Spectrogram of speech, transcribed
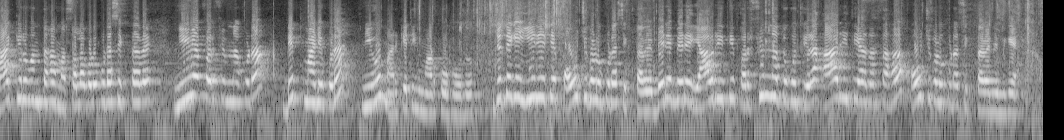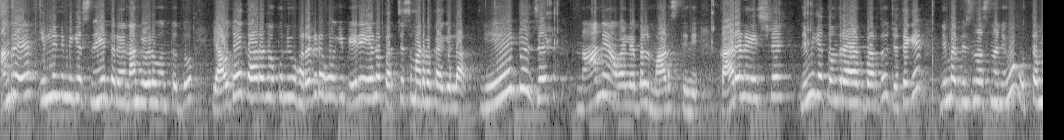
ಹಾಕಿರುವಂತಹ ಮಸಾಲಗಳು ಕೂಡ ಸಿಗ್ತವೆ. ನೀವೇ ಪರ್ಫ್ಯೂಮ್ನ ಕೂಡ ಡಿಪ್ ಮಾಡಿ ಕೂಡ ನೀವು ಮಾರ್ಕೆಟಿಂಗ್ ಮಾಡ್ಕೋಬಹುದು ಜೊತೆಗೆ ಈ ರೀತಿಯ ಪೌಚ್ಗಳು ಕೂಡ ಸಿಗ್ತವೆ. ಬೇರೆ ಬೇರೆ ಯಾವ ರೀತಿ ಪರ್ಫ್ಯೂಮ್ನ ತಗೋತೀರಾ, ಆ ರೀತಿಯಾದಂತಹ ಪೌಚ್ಗಳು ಕೂಡ ಸಿಗ್ತವೆ ನಿಮಗೆ. ಅಂದ್ರೆ ಇಲ್ಲಿ ನಿಮಗೆ ಸ್ನೇಹಿತರೆ, ನಾನು ಹೇಳುವಂತದ್ದು ಯಾವುದೇ ಕಾರಣಕ್ಕೂ ನೀವು ಹೊರಗಡೆ ಹೋಗಿ ಬೇರೆ ಏನೋ ಪರ್ಚೇಸ್ ಮಾಡಬೇಕಾಗಿಲ್ಲ. ಎ ಟು ಜೆಡ್ ನಾನೇ ಅವೈಲೇಬಲ್ ಮಾಡಿಸ್ತೀನಿ. ಕಾರಣ ಇಷ್ಟೇ, ನಿಮಗೆ ತೊಂದರೆ ಆಗಬಾರ್ದು. ಜೊತೆಗೆ ನಿಮ್ಮ ಬಿಸ್ನೆಸ್ನ ನೀವು ಉತ್ತಮ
